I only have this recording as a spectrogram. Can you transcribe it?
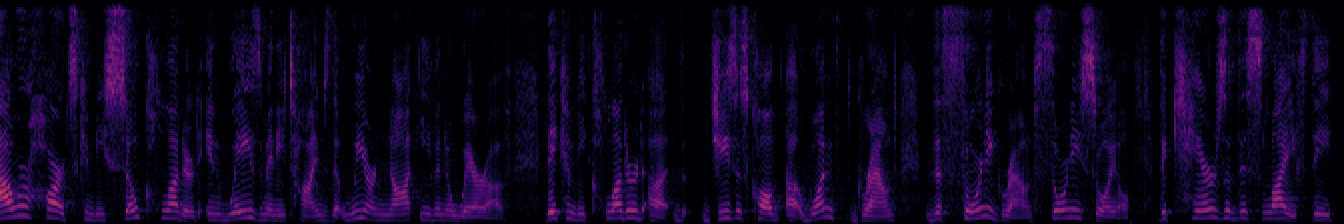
Our hearts can be so cluttered in ways many times that we are not even aware of. They can be cluttered. Uh, Jesus called uh, one ground the thorny ground, thorny soil, the cares of this life, the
